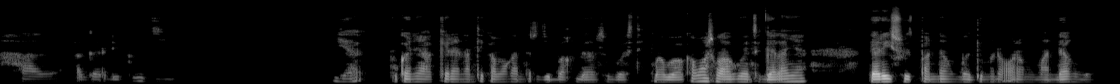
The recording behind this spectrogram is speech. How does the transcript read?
hal agar dipuji ya bukannya akhirnya nanti kamu akan terjebak dalam sebuah stigma bahwa kamu harus melakukan segalanya dari sudut pandang bagaimana orang memandangmu.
